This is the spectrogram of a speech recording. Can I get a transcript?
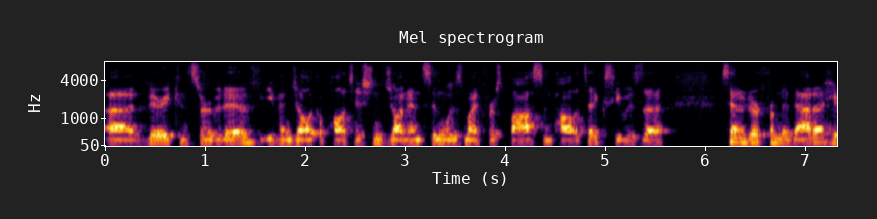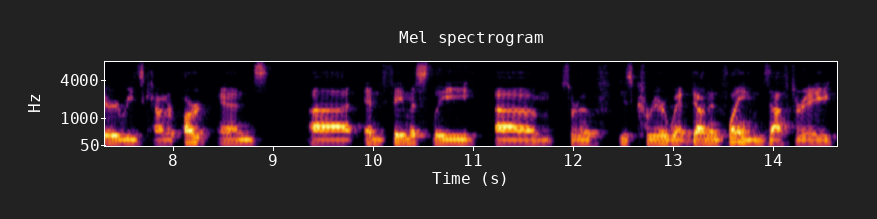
uh, very conservative evangelical politicians. John Ensign was my first boss in politics. He was a senator from Nevada, Harry Reid's counterpart, and uh, and famously, um, sort of his career went down in flames after a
